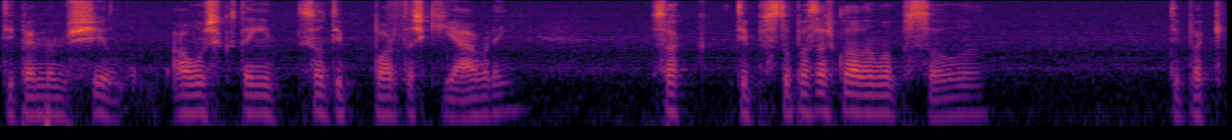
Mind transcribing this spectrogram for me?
Tipo, é mesmo chill. Há uns que têm, são tipo portas que abrem. Só que, tipo, se tu passas colado a uma pessoa, tipo, aqui,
